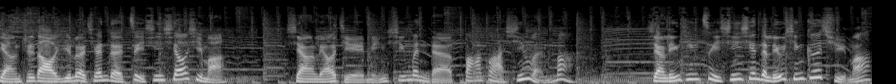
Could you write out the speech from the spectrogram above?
想知道娱乐圈的最新消息吗？想了解明星们的八卦新闻吗？想聆听最新鲜的流行歌曲吗？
